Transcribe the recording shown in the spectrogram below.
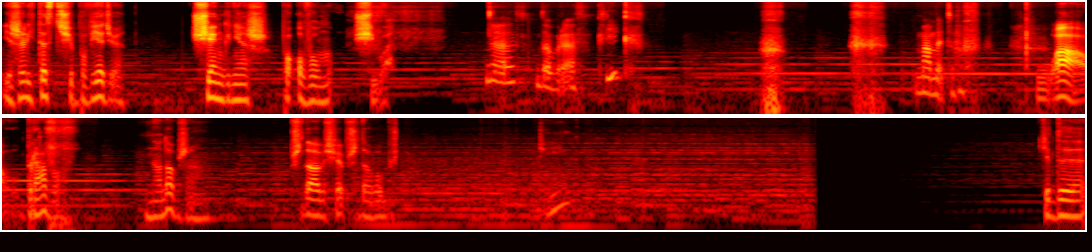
Jeżeli test się powiedzie, sięgniesz po ową siłę. No, dobra, klik. Mamy to. Wow, brawo. No dobrze. Przydałoby się, przydałoby się. Kiedy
